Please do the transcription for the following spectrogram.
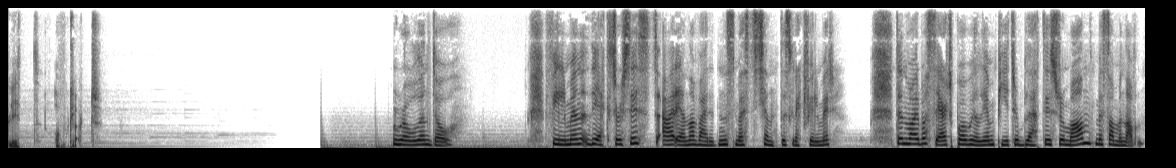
blitt oppklart. Roland Doe Filmen The Exorcist er en av verdens mest kjente skrekkfilmer. Den var basert på William Peter Blattys roman med samme navn.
